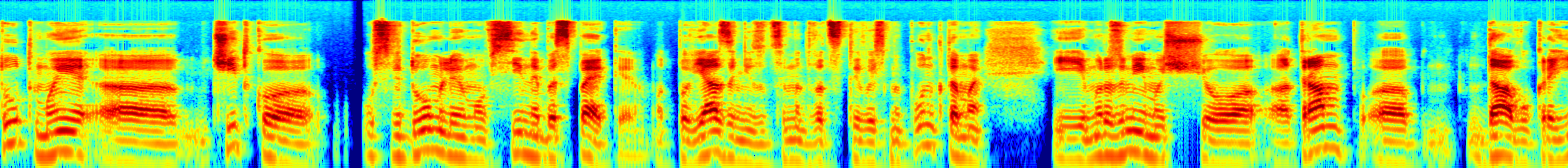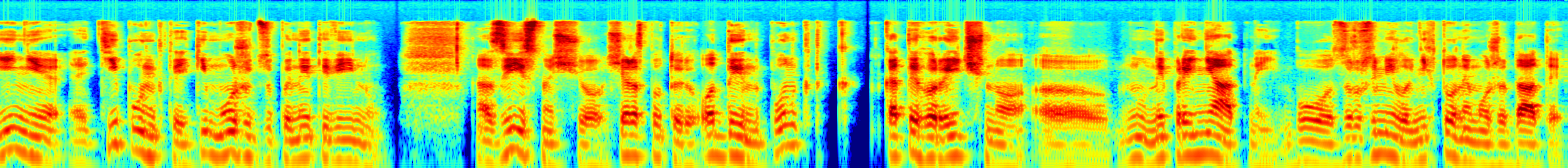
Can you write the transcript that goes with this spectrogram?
тут ми е, чітко усвідомлюємо всі небезпеки, от пов'язані з цими 28 пунктами. І ми розуміємо, що Трамп дав Україні ті пункти, які можуть зупинити війну. Звісно, що ще раз повторю, один пункт категорично е, ну, неприйнятний, бо зрозуміло, ніхто не може дати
